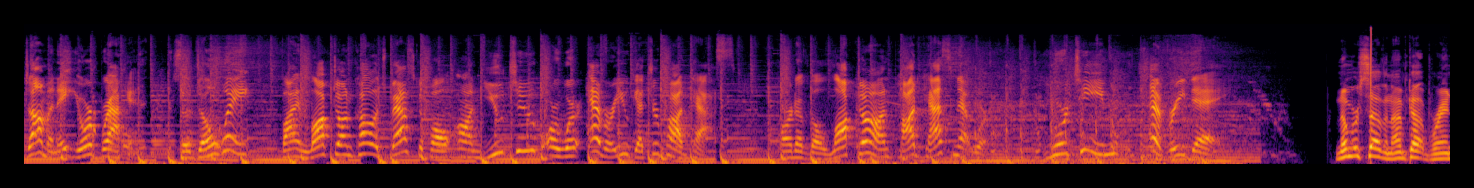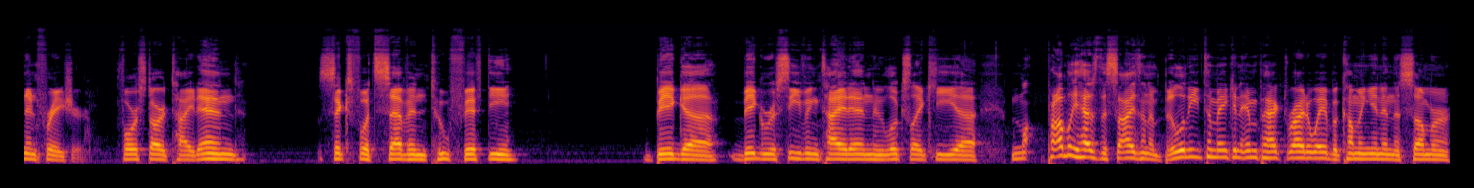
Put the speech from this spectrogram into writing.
dominate your bracket. So don't wait. Find Locked On College Basketball on YouTube or wherever you get your podcasts. Part of the Locked On Podcast Network. Your team every day. Number seven, I've got Brandon Frazier, four star tight end, six foot seven, two fifty. Big, uh, big receiving tight end who looks like he uh, m- probably has the size and ability to make an impact right away. But coming in in the summer,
